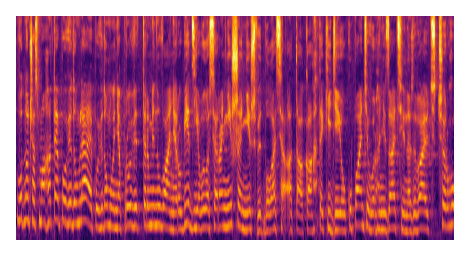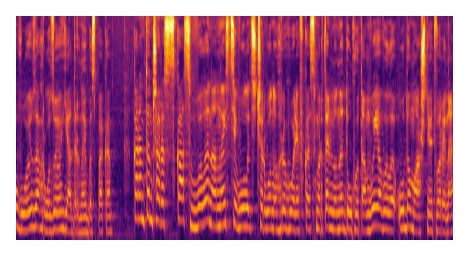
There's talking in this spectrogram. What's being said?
Водночас МАГАТЕ повідомляє, повідомлення про відтермінування робіт з'явилося раніше ніж відбулася атака. Такі дії окупантів в організації називають черговою загрозою ядерної безпеки. Карантин через сказ ввели на низці вулиць Червоногригорівки. Смертельну недугу там виявили у домашньої тварини.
